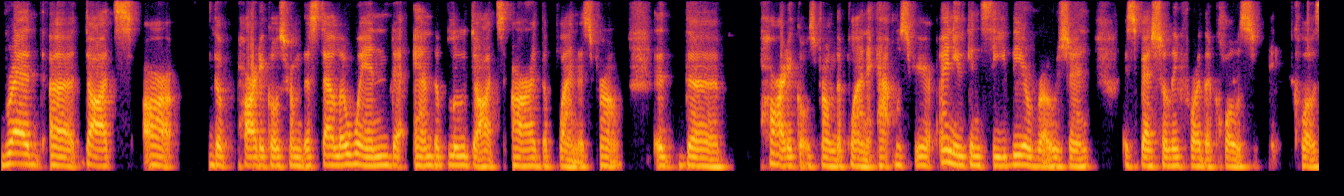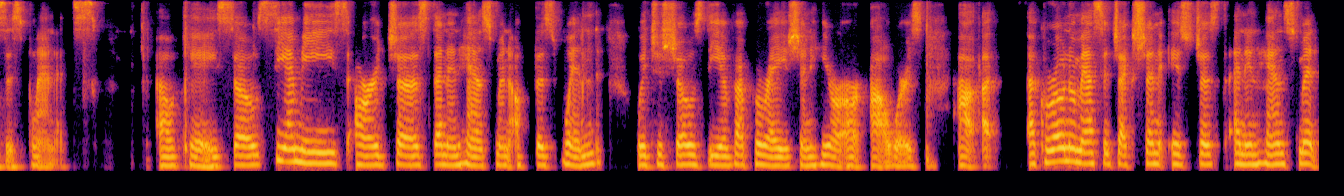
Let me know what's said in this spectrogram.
red uh, dots are the particles from the stellar wind, and the blue dots are the planets from uh, the particles from the planet atmosphere. And you can see the erosion, especially for the close, closest planets. Okay, so CMEs are just an enhancement of this wind, which shows the evaporation. Here are hours. Uh, uh a coronal mass ejection is just an enhancement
